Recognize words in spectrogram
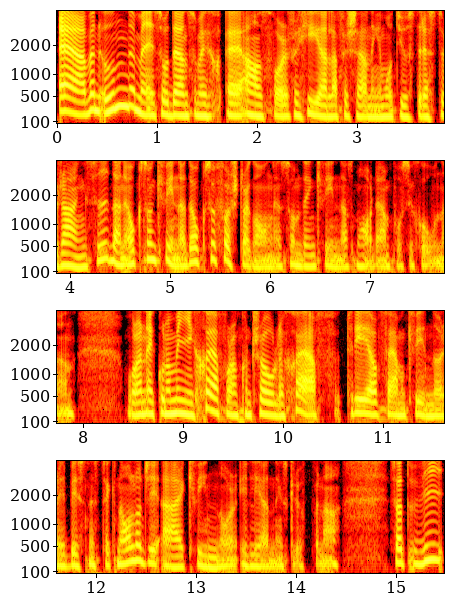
Även under mig, så den som är ansvarig för hela försäljningen mot just restaurangsidan är också en kvinna. Det är också första gången som det är en kvinna som har den positionen. Vår ekonomichef, vår controllerchef, tre av fem kvinnor i business technology är kvinnor i ledningsgrupperna. Så att vi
